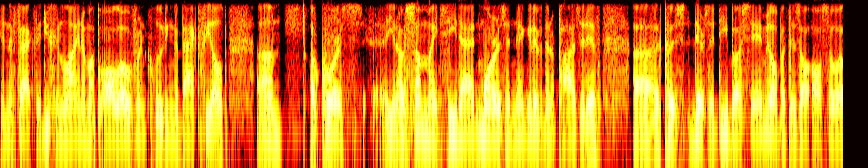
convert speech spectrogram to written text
in the fact that you can line him up all over, including the backfield. Um, of course, uh, you know some might see that more as a negative than a positive because there's a Deebo Samuel, but there's also a,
